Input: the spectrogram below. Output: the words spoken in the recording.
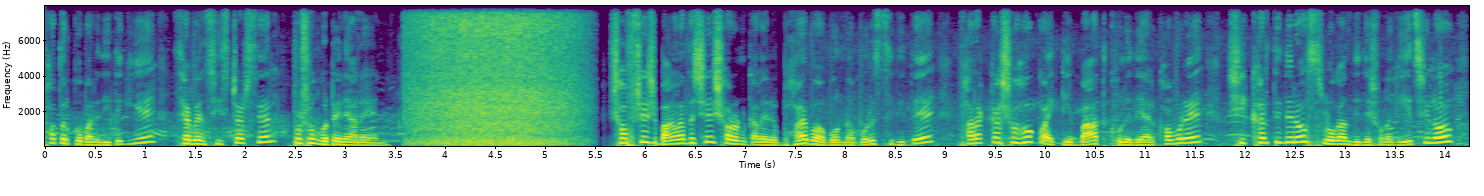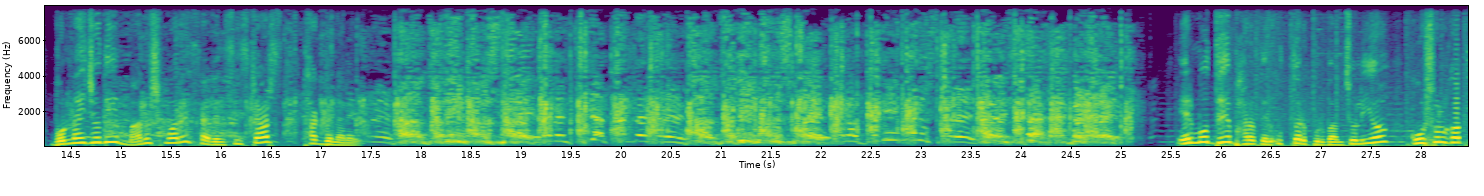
সতর্কবাণী দিতে গিয়ে সেভেন সিস্টার্সের প্রসঙ্গ টেনে আনেন সবশেষ বাংলাদেশে স্মরণকালের ভয়াবহ বন্যা পরিস্থিতিতে ফারাক্কা সহ কয়েকটি বাঁধ খুলে দেওয়ার খবরে শিক্ষার্থীদেরও স্লোগান দিতে শোনা গিয়েছিল, বন্যায় যদি মানুষ মরে, সেভেন সিস্টার্স থাকবে না রে। এর মধ্যে ভারতের উত্তর পূর্বাঞ্চলীয় কৌশলগত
